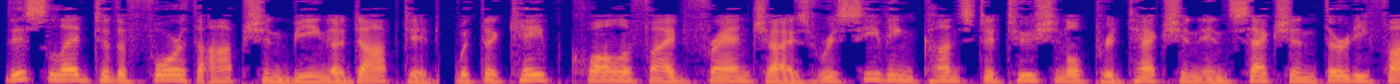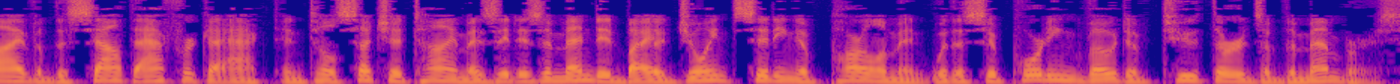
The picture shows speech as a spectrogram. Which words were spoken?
This led to the fourth option being adopted, with the Cape Qualified Franchise receiving constitutional protection in Section 35 of the South Africa Act until such a time as it is amended by a joint sitting of Parliament with a supporting vote of two-thirds of the members.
